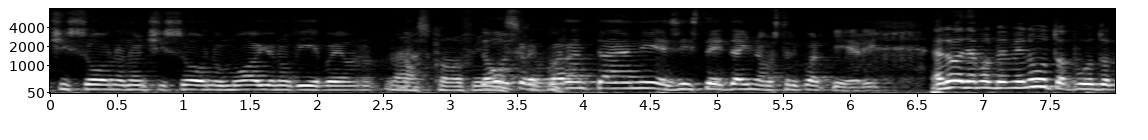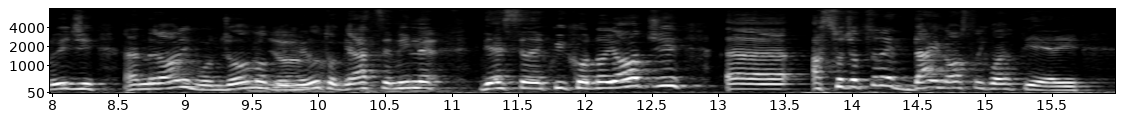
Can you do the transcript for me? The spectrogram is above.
ci sono, non ci sono, muoiono, vivono. Nascono, no, Da oltre 40 anni esiste dai nostri quartieri. Allora diamo il benvenuto appunto a Luigi Androni, buongiorno, buongiorno. benvenuto, grazie mille grazie. di essere qui con noi oggi. Eh, associazione dai nostri quartieri.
